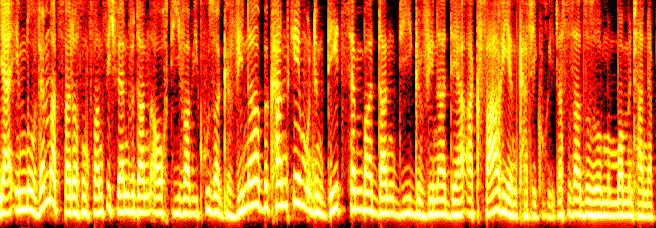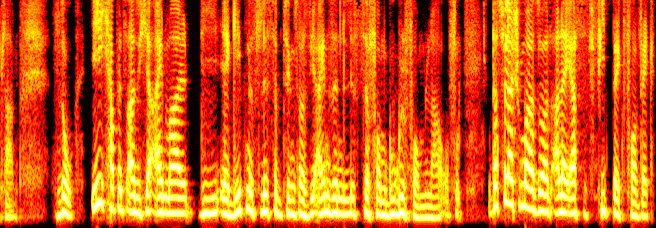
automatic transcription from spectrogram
Ja, im November 2020 werden wir dann auch die Wabikusa Gewinner bekannt geben und im Dezember dann die Gewinner der Aquarien-Kategorie. Das ist also so momentan der Plan. So, ich habe jetzt also hier einmal die Ergebnisliste beziehungsweise die Einsendeliste vom Google-Formular offen. Das vielleicht schon mal so als allererstes Feedback vorweg.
